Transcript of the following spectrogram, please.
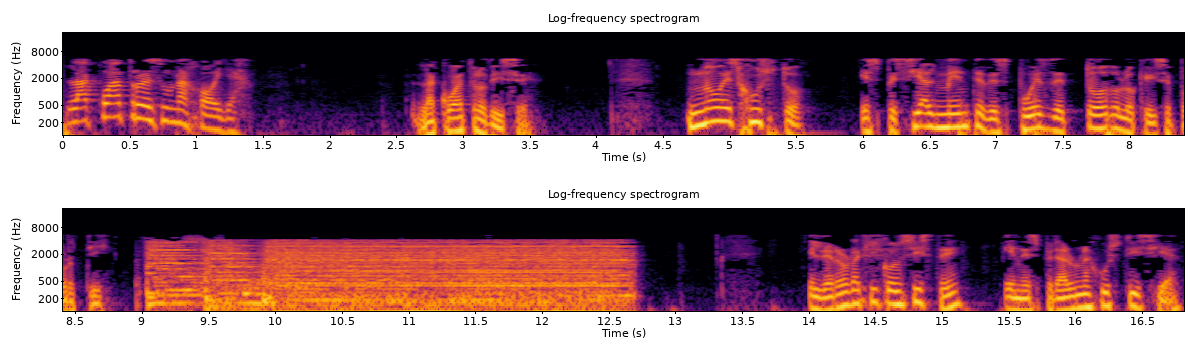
La cuatro es una joya. La 4 dice, no es justo, especialmente después de todo lo que hice por ti. El error aquí consiste en esperar una justicia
